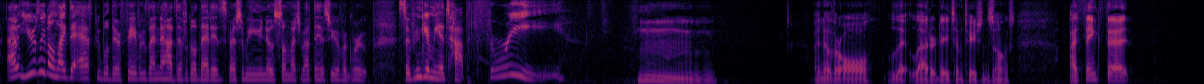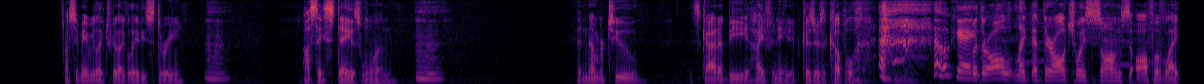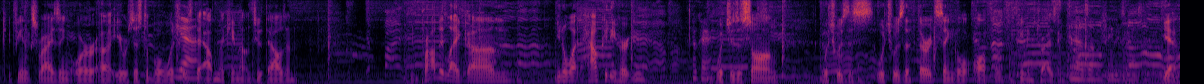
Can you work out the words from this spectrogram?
I usually don't like to ask people their favorite because I know how difficult that is, especially when you know so much about the history of a group. So if you can give me a top three, Hmm. I know they're all la- latter day Temptation songs. I think that I'll say maybe like Tree Like Ladies" 3 mm-hmm. I'll say "Stay" is one. Mm-hmm. The number two, it's got to be hyphenated because there's a couple. okay. But they're all like that. They're all choice songs off of like Phoenix Rising or uh, Ear-Resistible, which Yeah. was the album that came out in 2000. Probably like, um, you know what? How could he hurt you? okay. Which is a song, which was this, which was the third single off of Phoenix Rising. And that was off of Phoenix Rising. Yeah,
